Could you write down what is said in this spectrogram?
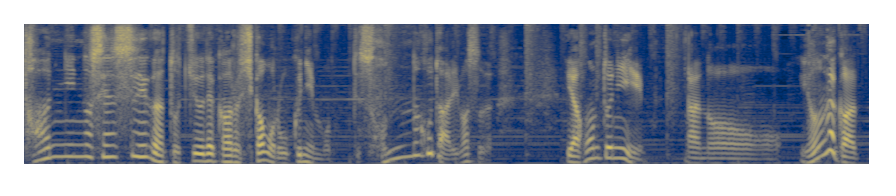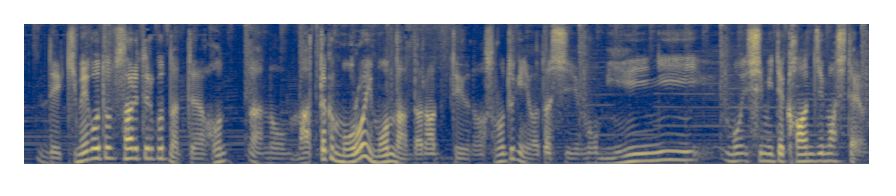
担任の先生が途中で変わる、しかも6人もって、そんなことあります？いや、本当に、あの、世の中で決め事とされてることなんてほんあの全く脆いもんなんだなっていうのは、その時に私、もう身にも染みて感じましたよね。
